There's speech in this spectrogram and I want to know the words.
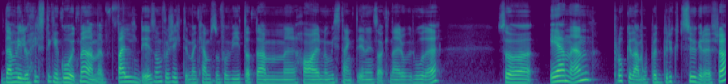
de vil jo helst ikke gå ut med dem, De er veldig sånn forsiktige med hvem som får vite at de eh, har noe mistenkt i denne saken her overhodet. Så enen plukker de opp et brukt sugerør fra.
